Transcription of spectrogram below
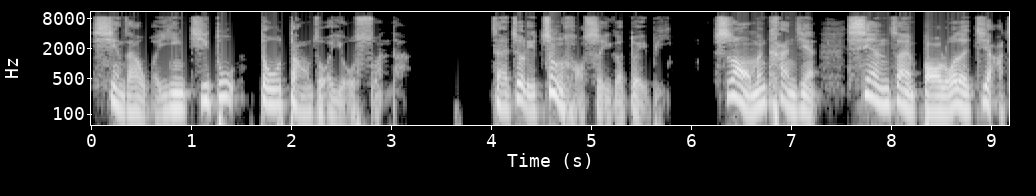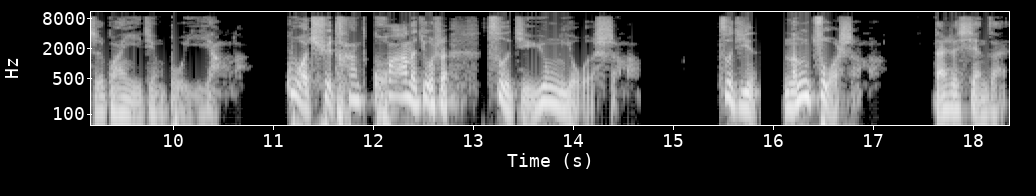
现在我因基督都当作有损的，在这里正好是一个对比。是让我们看见，现在保罗的价值观已经不一样了。过去他夸的就是自己拥有了什么，自己能做什么，但是现在，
